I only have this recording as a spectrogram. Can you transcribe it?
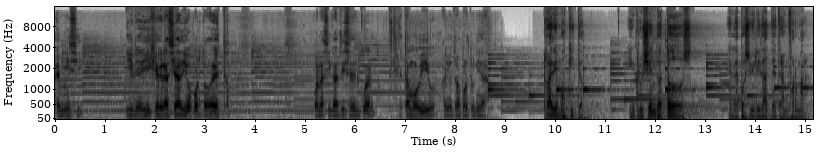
En mí. Y le dije gracias a Dios por todo esto. Por las cicatrices del cuerpo. Estamos vivos, hay otra oportunidad. Radio Mosquito, incluyendo a todos en la posibilidad de transformar.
